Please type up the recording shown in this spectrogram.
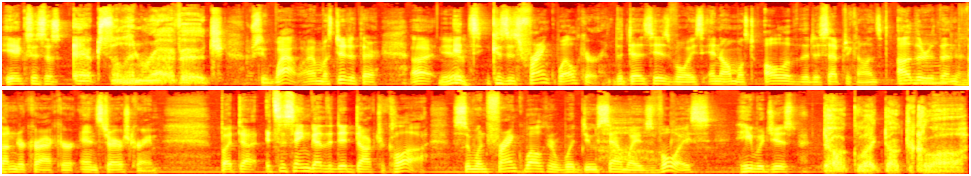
he actually says, "Excellent Ravage." Wow, I almost did it there. Uh, Yeah. It's because it's Frank Welker that does his voice in almost all of the Decepticons, other than Thundercracker and Starscream. But uh, it's the same guy that did Doctor Claw. So when Frank Welker would do Soundwave's voice, he would just talk like Dr. Claw,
